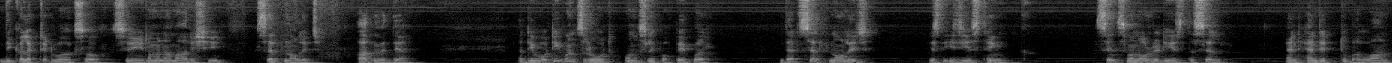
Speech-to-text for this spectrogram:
The collected works of Sri Ramana Maharshi, Self Knowledge, Atmavidya. A devotee once wrote on a slip of paper that self knowledge is the easiest thing since one already is the self and handed to Bhagwan,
